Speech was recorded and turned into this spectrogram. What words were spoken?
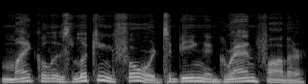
Michael is looking forward to being a grandfather,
